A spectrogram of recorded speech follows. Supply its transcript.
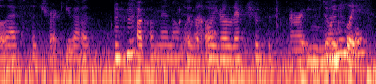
So that's the trick. You gotta Mhm. tuck them in a So that all your electrodes are in one place.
